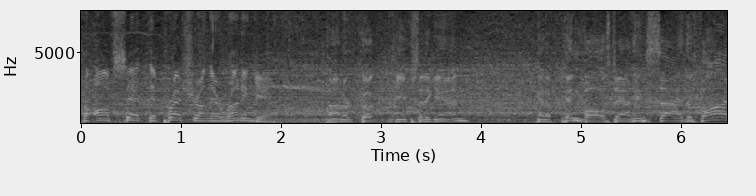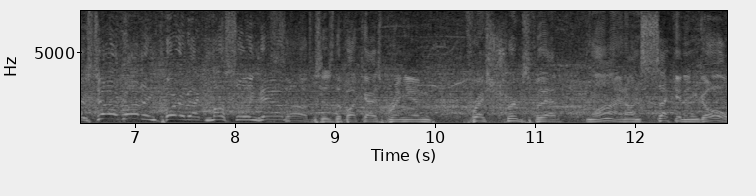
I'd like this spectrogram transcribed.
to offset the pressure on their running game. Connor Cook keeps it again. Kind of pinballs down inside the five. Still running. Quarterback muscling down. Subs as the Buckeyes bring in fresh troops for that line on second and goal.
